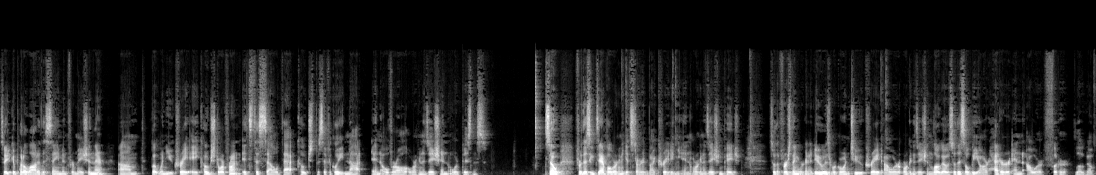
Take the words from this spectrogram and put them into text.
So you could put a lot of the same information there, um, but when you create a coach storefront, it's to sell that coach specifically, not an overall organization or business. So for this example, we're going to get started by creating an organization page. So the first thing we're going to do is we're going to create our organization logo. So this will be our header and our footer logo.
